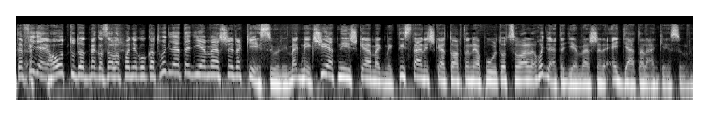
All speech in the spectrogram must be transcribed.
Te figyelj, ha ott tudod meg az alapanyagokat, hogy lehet egy ilyen versenyre készülni? Meg még sietni is kell, meg még tisztán is kell tartani a pultot, szóval hogy lehet egy ilyen versenyre egyáltalán készülni?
